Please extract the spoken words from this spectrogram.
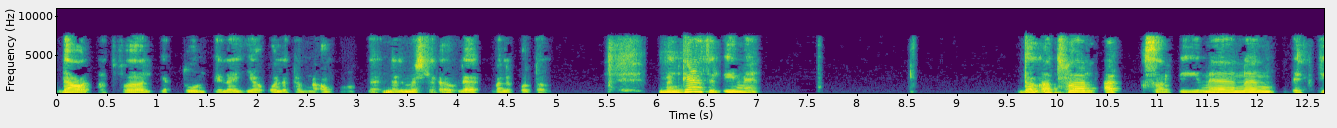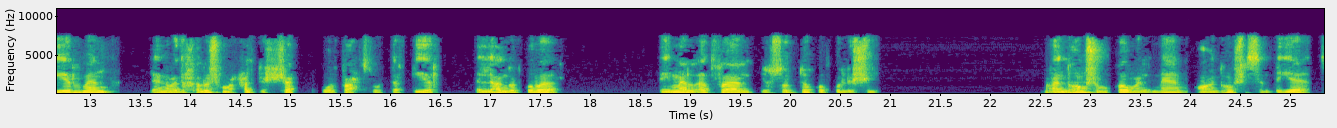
دعوا الأطفال يأتون إلي ولا تمنعوهم لأن المثل هؤلاء ملكوت الله من جهة الإيمان ده الأطفال أكثر إيمانا بكتير منا لأن ما دخلوش مرحلة الشك والفحص والتفكير اللي عند الكبار. إيمان الأطفال يصدقوا كل شيء. ما عندهمش مقاومة للإيمان وما عندهمش سلبيات.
